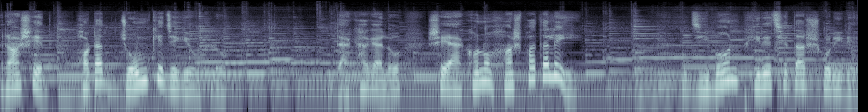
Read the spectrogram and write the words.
রাশেদ হঠাৎ জমকে জেগে উঠল। দেখা গেল সে এখনও হাসপাতালেই। জীবন ফিরেছে তার শরীরে।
